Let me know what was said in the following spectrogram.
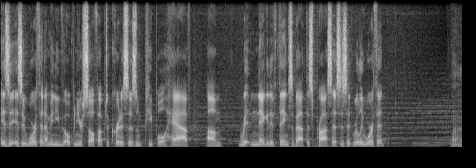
is it, is it worth it? I mean, you've opened yourself up to criticism. People have um, written negative things about this process. Is it really worth it? Uh,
